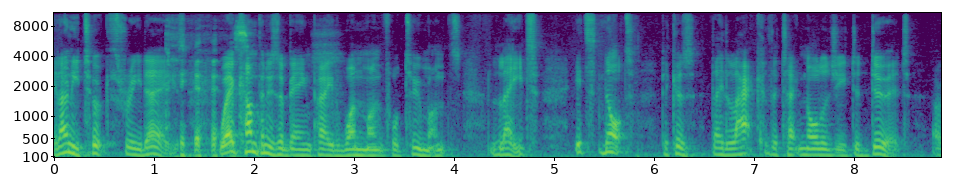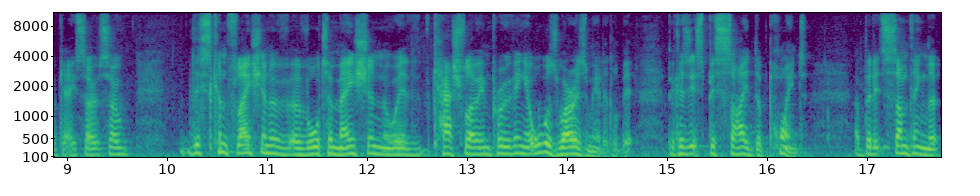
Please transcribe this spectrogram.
it only took three days. Yes. Where companies are being paid one month or two months late, it's not because they lack the technology to do it. Okay, so so this conflation of, of, automation with cash flow improving, it always worries me a little bit because it's beside the point. Uh, but it's something that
